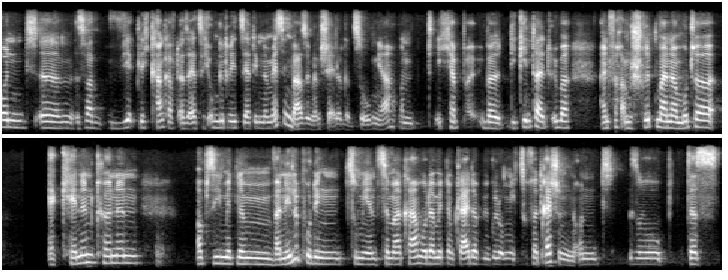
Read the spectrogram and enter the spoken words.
Und ähm, es war wirklich krankhaft. Also er hat sich umgedreht, sie hat ihm eine Messingvase über den Schädel gezogen, ja. Und ich habe über die Kindheit über einfach am Schritt meiner Mutter erkennen können, ob sie mit einem Vanillepudding zu mir ins Zimmer kam oder mit einem Kleiderbügel, um mich zu verdreschen. Und so, das,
